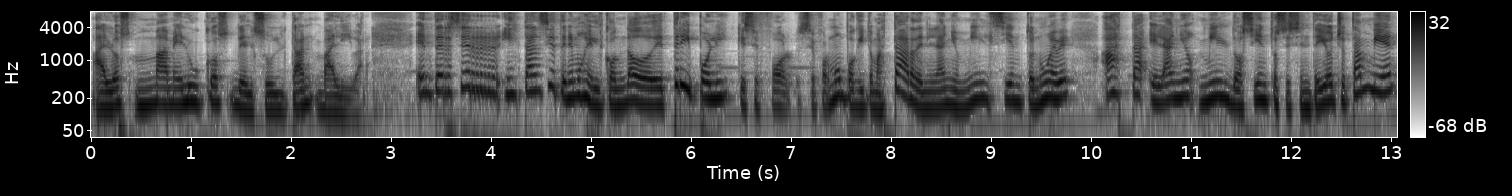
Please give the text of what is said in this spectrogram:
a los mamelucos del sultán Balíbar. En tercer instancia tenemos el condado de Trípoli, que se, formó un poquito más tarde, en el año 1109, hasta el año 1268 también.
